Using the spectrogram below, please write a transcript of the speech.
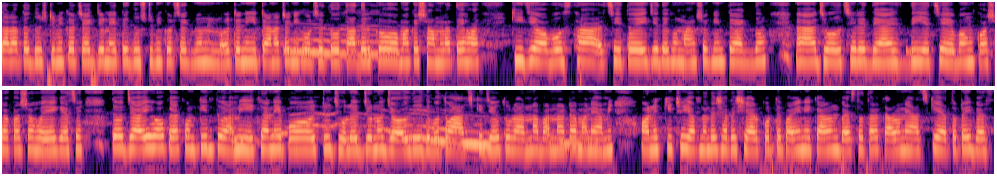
তারা তো দুষ্টুমি করছে, একজন এতে দুষ্টুমি করছে, একজন ওটা নিয়ে টানাটানি করছে, তো তাদেরকেও আমাকে সামলাতে হয়। কি যে অবস্থা আছে, তো এই যে দেখুন, মাংস কিন্তু একদম ঝোল ছেড়ে দিয়েছে এবং কষা কষা হয়ে গেছে। তো যাই হোক, এখন কিন্তু আমি এখানে একটু ঝোলের জন্য জল দিয়ে দেবো। তো আজকে যেহেতু রান্না বান্নাটা মানে আমি অনেক কিছুই আপনাদের সাথে শেয়ার করতে পারিনি, কারণ ব্যস্ততার কারণে আজকে এতটাই ব্যস্ত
